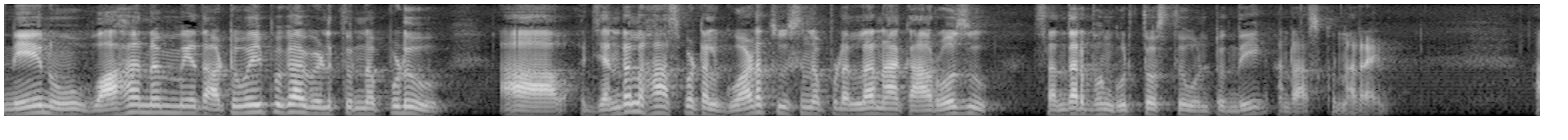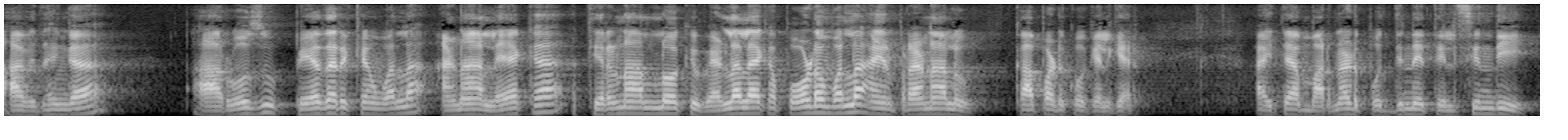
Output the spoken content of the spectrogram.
నేను వాహనం మీద అటువైపుగా వెళుతున్నప్పుడు ఆ జనరల్ హాస్పిటల్ గోడ చూసినప్పుడల్లా నాకు ఆ రోజు సందర్భం గుర్తొస్తూ ఉంటుంది అని రాసుకున్నారు ఆయన. ఆ విధంగా ఆ రోజు పేదరికం వల్ల అణా లేక తిరణాల్లోకి వెళ్ళలేకపోవడం వల్ల ఆయన ప్రాణాలు కాపాడుకోగలిగారు. అయితే ఆ మర్నాడు పొద్దున్నే తెలిసింది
